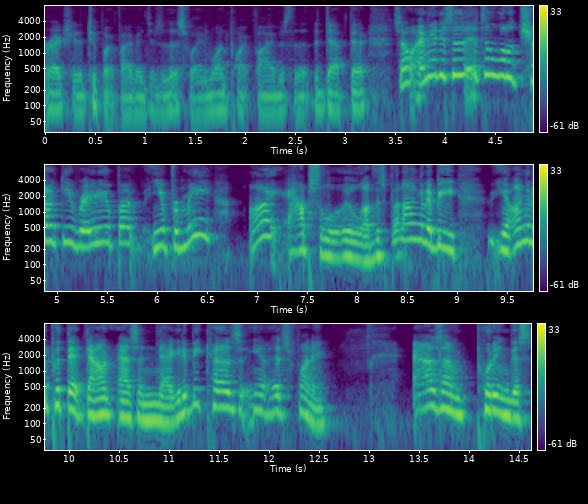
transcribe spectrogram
or actually the 2.5 inches is this way, and 1.5 is the, the depth there. So, I mean, it's a, it's a little chunky radio, but, you know, for me, I absolutely love this, but I'm going to be, you know, I'm going to put that down as a negative because, you know, it's funny. As I'm putting this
